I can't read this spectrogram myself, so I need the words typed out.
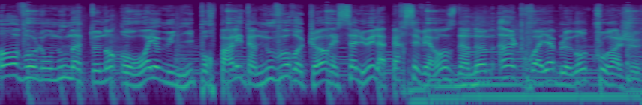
Envolons-nous maintenant au Royaume-Uni pour parler d'un nouveau record et saluer la persévérance d'un homme incroyablement courageux.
